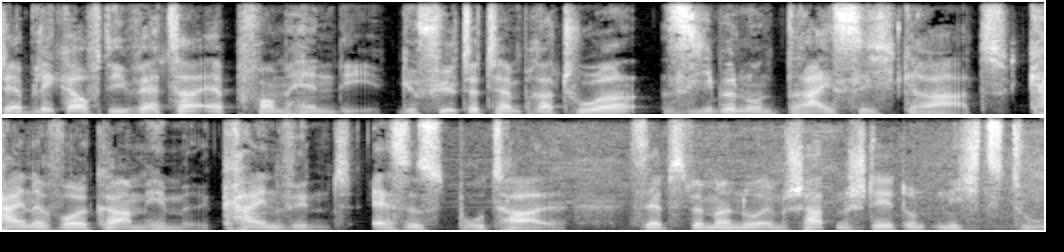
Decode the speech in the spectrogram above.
Der Blick auf die Wetter-App vom Handy. Gefühlte Temperatur 37 Grad. Keine Wolke am Himmel, kein Wind. Es ist brutal. Selbst wenn man nur im Schatten steht und nichts tut.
